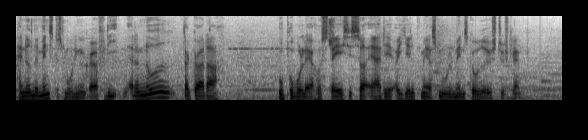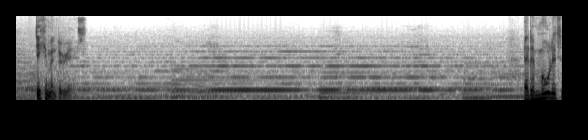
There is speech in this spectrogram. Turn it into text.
have noget med menneskesmugling at gøre? Fordi er der noget, der gør dig upopulær hos Stasi, så er det at hjælpe med at smule mennesker ud af Østtyskland. Det kan man dø af. Er det muligt,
